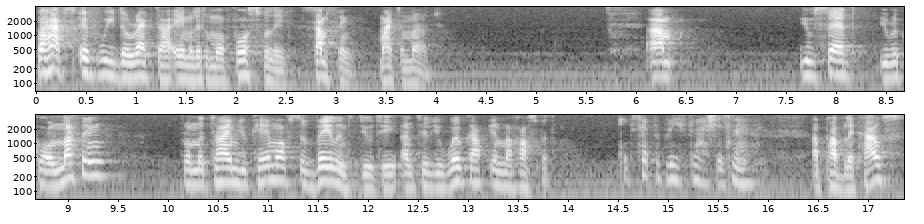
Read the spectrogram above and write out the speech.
Perhaps if we direct our aim a little more forcefully, something might emerge. Um, you said you recall nothing from the time you came off surveillance duty until you woke up in the hospital. Except for brief flashes, no. A public house,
